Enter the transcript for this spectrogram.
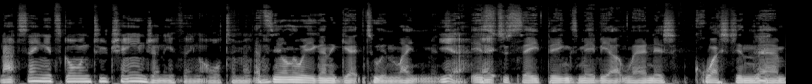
Not saying it's going to change anything ultimately. That's the only way you're going to get to enlightenment. Yeah. Is It- to say things maybe outlandish, question them.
